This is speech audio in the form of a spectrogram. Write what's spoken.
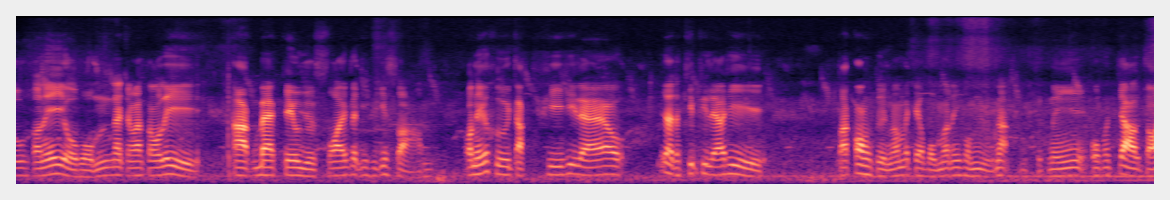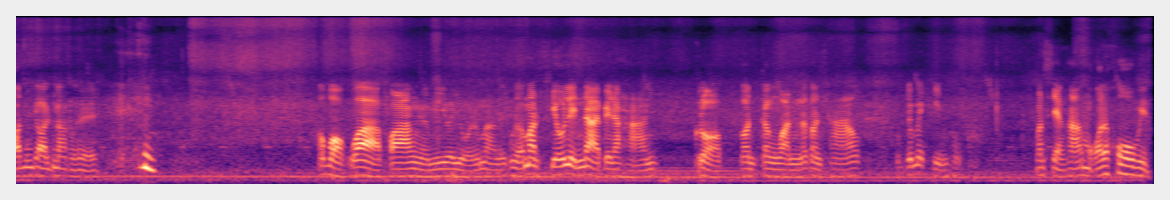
กิลตอนนี้อยู่ผมในจังหวัดสตอรี่หากแบกเกลอยู่ซอยเป็น EP ที่สามตอนนี้ก็คือจาก EP ที่แล้วไม่ใช่จากคลิปที่แล้วที่ตากล้องตื่นมาไม่เจอผมวันนี้ผมอยู่ณจุดนี้โอ้พระเจ้าจอร์ดยอดมากเลยเขาบอกว่าฟางเนี่ยมีประโยชน์มากเลยคุณสามารถเคี้ยวเล่นได้เป็นอาหารกรอบตอนกลางวันและตอนเช้าผมจะไม่กินเพราะมันเสี่ยงหาหมอและโควิด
